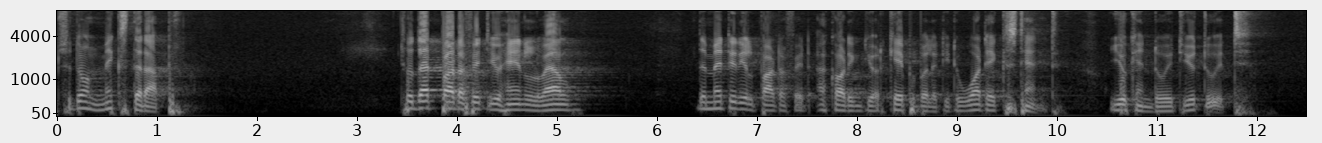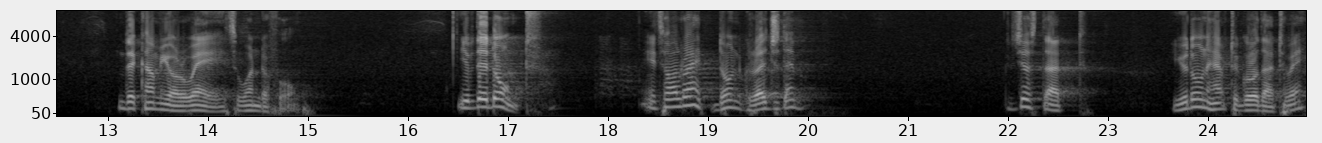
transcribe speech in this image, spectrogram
So don't mix that up. So that part of it you handle well. The material part of it, according to your capability, to what extent you can do it, you do it. They come your way, it's wonderful. If they don't, it's all right, don't grudge them. It's just that you don't have to go that way.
